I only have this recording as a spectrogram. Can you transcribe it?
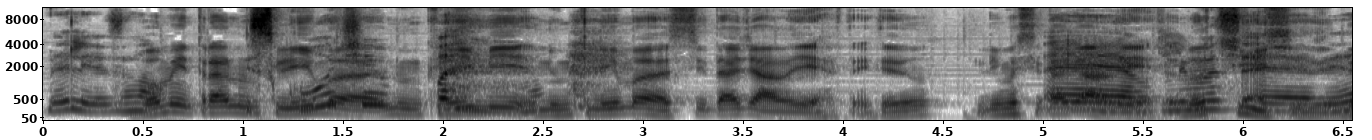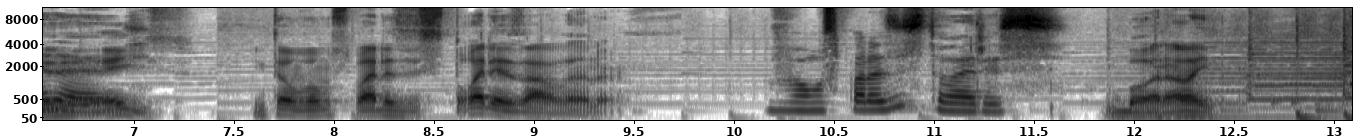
Beleza, não. Vamos entrar num Escute clima, num clima, num clima cidade alerta, entendeu? Clima cidade É, alerta, clima- notícias, é entendeu? É isso. Então vamos para as histórias, Alana. Vamos para as histórias. Bora lá então.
